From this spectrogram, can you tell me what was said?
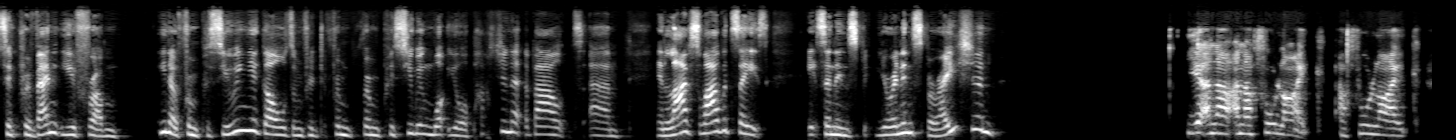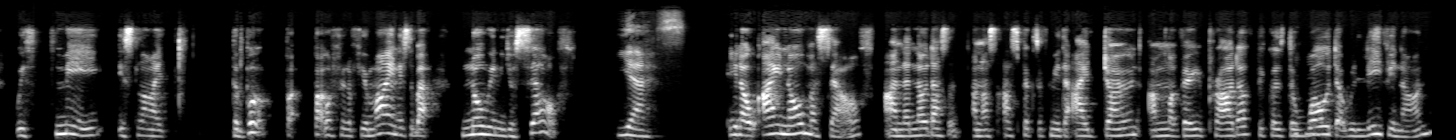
to prevent you from, you know, from pursuing your goals and from, from, from pursuing what you're passionate about um, in life. So I would say it's, it's an, insp- you're an inspiration. Yeah, and I, and I feel like I feel like with me, it's like the book, but Battlefield of Your Mind is about knowing yourself. Yes. You know, I know myself, and I know that's an aspect of me that I don't, I'm not very proud of because the Mhm. world that we're living on,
